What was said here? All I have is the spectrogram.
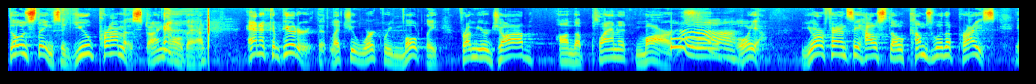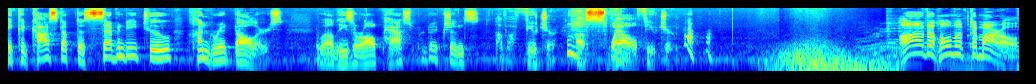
Those things that you promised, I know that and a computer that lets you work remotely from your job on the planet Mars. Ah. Oh, yeah. Your fancy house, though, comes with a price. It could cost up to $7,200. Well, these are all past predictions of a future, a swell future. ah, the home of tomorrow.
